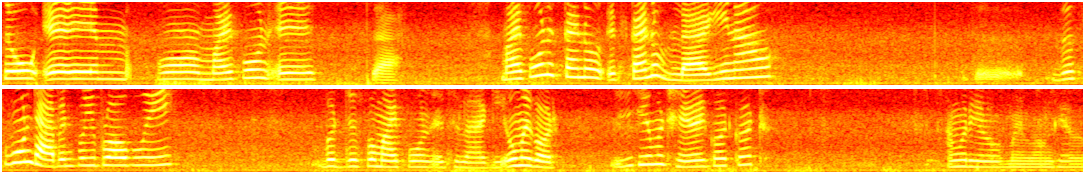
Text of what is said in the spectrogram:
So um for my phone it's uh, my phone is kind of it's kind of laggy now. So, this won't happen for you probably, but just for my phone it's laggy. Oh my god! Did you see how much hair I got cut? I'm gonna get off my long hair.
